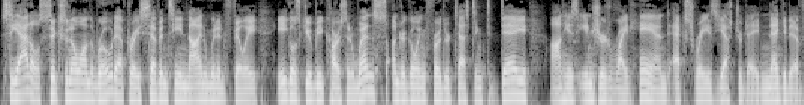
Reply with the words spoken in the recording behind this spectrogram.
Seattle 6 0 on the road after a 17 9 win in Philly. Eagles QB Carson Wentz undergoing further testing today on his injured right hand. X rays yesterday negative.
